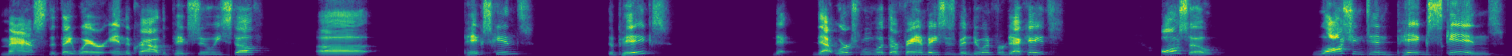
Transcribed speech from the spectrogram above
mask that they wear in the crowd, the pig suey stuff. Uh, pigskins, the pigs that that works with what their fan base has been doing for decades. Also, Washington pig skins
